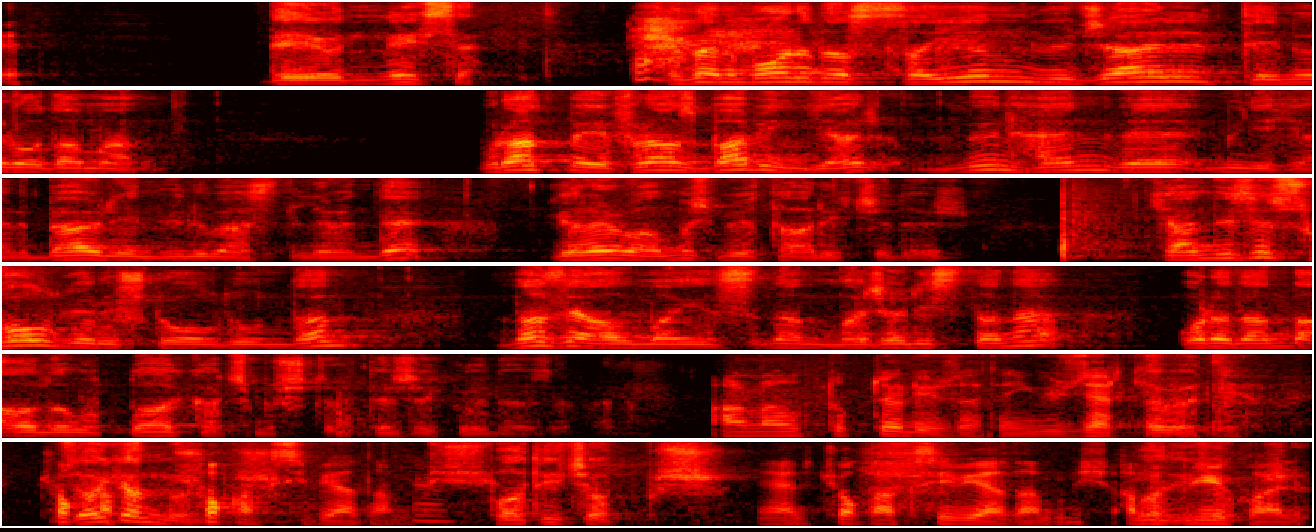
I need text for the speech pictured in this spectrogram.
Değer neyse. Efendim bu arada Sayın Yücel Temir Odaman. Murat Bey Franz Babinger Münhen ve Münih yani Berlin üniversitelerinde görev almış bir tarihçidir. Kendisi sol görüşlü olduğundan Nazi Almanyası'ndan Macaristan'a oradan da Arnavutluğa kaçmıştır. Teşekkür ederiz efendim. Arnavutluk'ta ölüyor zaten yüzerken Evet. ölüyor. Çok, mi çok aksi bir adammış. Fatih çatmış. Yani çok aksi bir adammış ama Fatih büyük çatmış.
